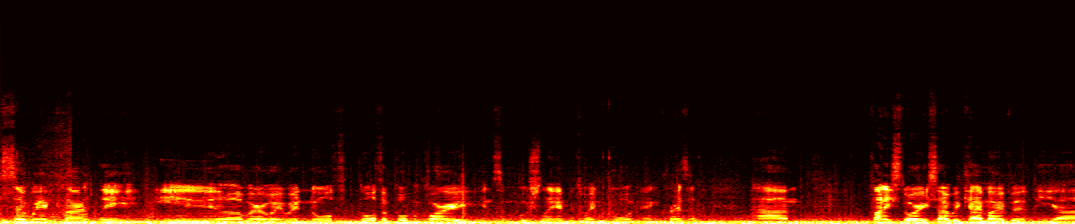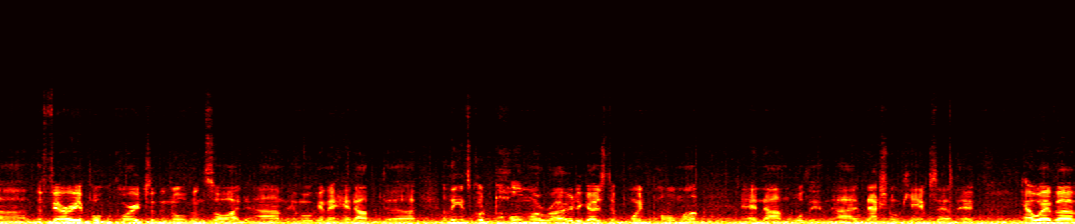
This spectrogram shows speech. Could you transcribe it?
so we're currently in uh, where are we? We're north north of Port Macquarie in some bushland between Port and Crescent. Um, funny story. So we came over the uh, the ferry at Port Macquarie to the northern side, um, and we are going to head up the I think it's called Palmer Road. It goes to Point Palmer and um, all the uh, national camps out there. However,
